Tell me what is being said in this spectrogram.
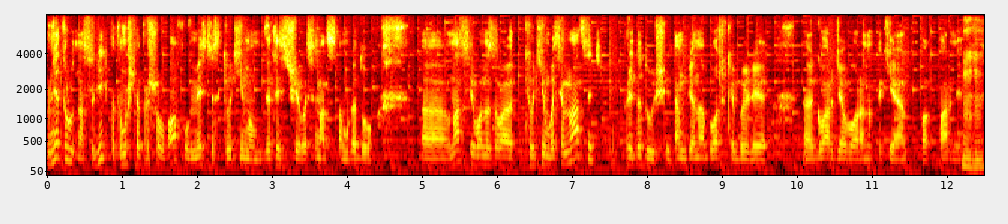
мне трудно судить, потому что я пришел в Афу вместе с Киутимом в 2018 году. Э, у нас его называют Киутим 18, предыдущий, там, где на обложке были э, Гвардия Ворона, такие парни. Угу.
